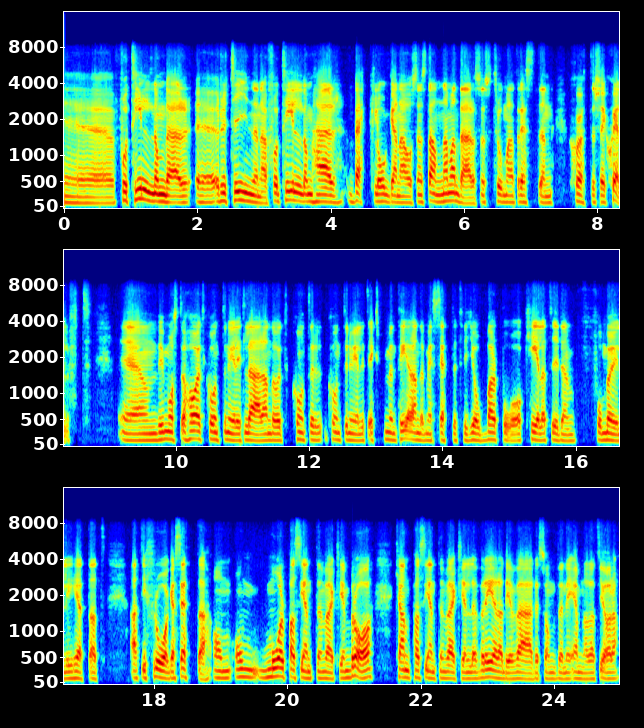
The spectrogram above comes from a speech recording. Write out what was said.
eh, få till de där eh, rutinerna, få till de här backloggarna och sen stannar man där och sen tror man att resten sköter sig självt. Ehm, vi måste ha ett kontinuerligt lärande och ett kontinuerligt experimenterande med sättet vi jobbar på och hela tiden få möjlighet att, att ifrågasätta om, om mår patienten verkligen bra? Kan patienten verkligen leverera det värde som den är ämnad att göra?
